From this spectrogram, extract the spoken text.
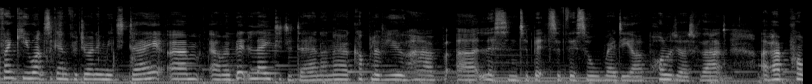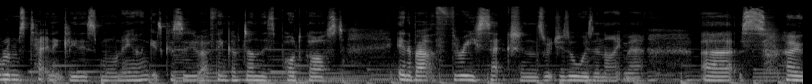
Well, thank you once again for joining me today. Um, I'm a bit later today, and I know a couple of you have uh, listened to bits of this already. I apologise for that. I've had problems technically this morning. I think it's because I think I've done this podcast in about three sections, which is always a nightmare. Uh, so uh,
